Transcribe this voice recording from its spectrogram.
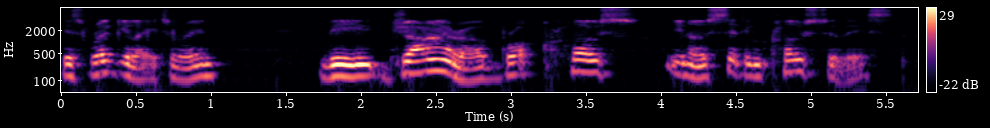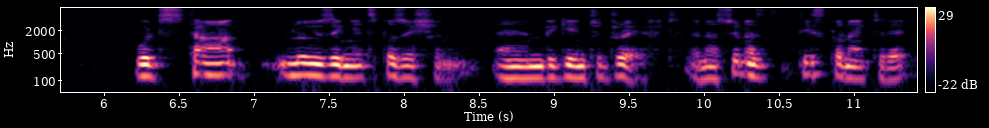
this regulator in the gyro brought close, you know, sitting close to this, would start losing its position and begin to drift. And as soon as disconnected it,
